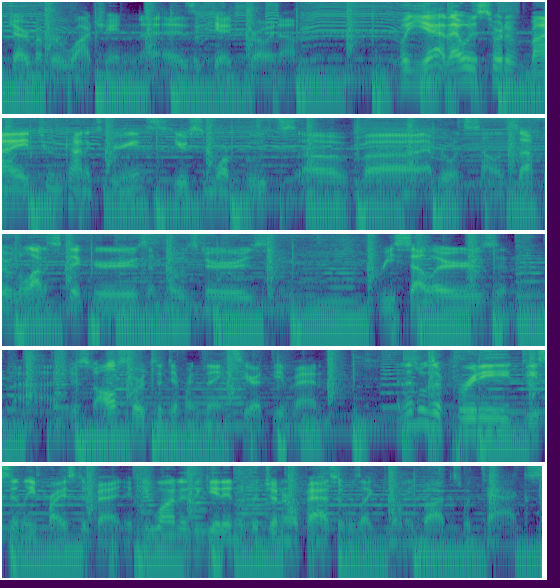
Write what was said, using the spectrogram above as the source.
which I remember watching as a kid growing up. But yeah, that was sort of my ToonCon experience. Here's some more booths of uh, everyone selling stuff. There was a lot of stickers and posters and resellers and uh, just all sorts of different things here at the event. And this was a pretty decently priced event. If you wanted to get in with a general pass, it was like 20 bucks with tax.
